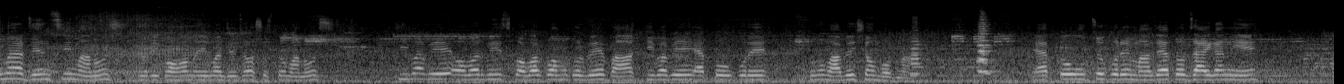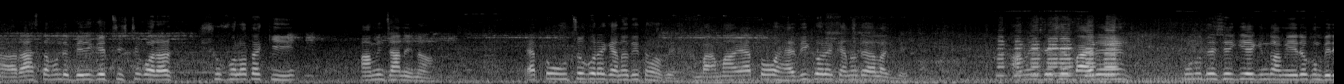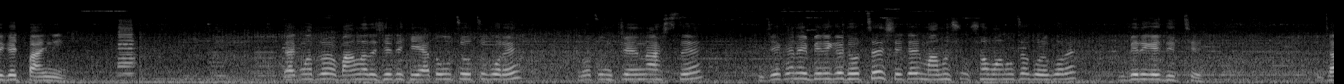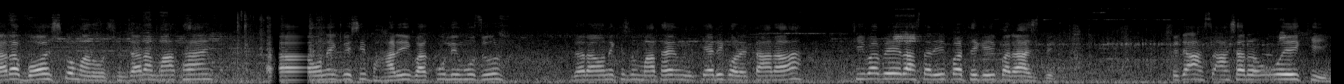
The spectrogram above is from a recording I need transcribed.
ইমার্জেন্সি মানুষ, যদি কখনো ইমার্জেন্সি অসুস্থ মানুষ, কীভাবে ওভারব্রিজ কভার কম করবে বা কীভাবে এত উপরে কোনোভাবেই সম্ভব না? এত উঁচু করে মাঝে এত জায়গা নিয়ে রাস্তার মধ্যে ব্যারিকেড সৃষ্টি করার সুফলতা কি? আমি জানি না। এত উঁচু করে কেন দিতে হবে? বা আমার এত হেভি করে কেন দেওয়া লাগবে? আমি দেশের বাইরে কোনো দেশে গিয়ে কিন্তু আমি এরকম ব্যারিকেড পাইনি। একমাত্র বাংলাদেশে দেখি এত উঁচু উঁচু করে নতুন ট্রেন আসছে। যেখানে ব্যারিকেড হচ্ছে, সেটাই মানুষ সমান উঁচু করে করে ব্যারিকেড দিচ্ছে। যারা বয়স্ক মানুষ, যারা মাথায় অনেক বেশি ভারী বা কুলি মজুর, যারা অনেক কিছু মাথায় ক্যারি করে, তারা কীভাবে রাস্তার এই পার থেকে এই পারে আসবে? সেটা আস- আসার ওয়ে কি?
